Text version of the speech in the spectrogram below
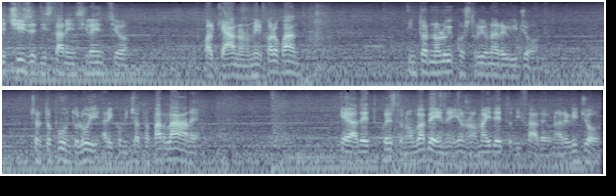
decise di stare in silenzio qualche anno, non mi ricordo quanto, intorno a lui costruì una religione un certo punto lui ha ricominciato a parlare e ha detto questo non va bene, io non ho mai detto di fare una religione,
